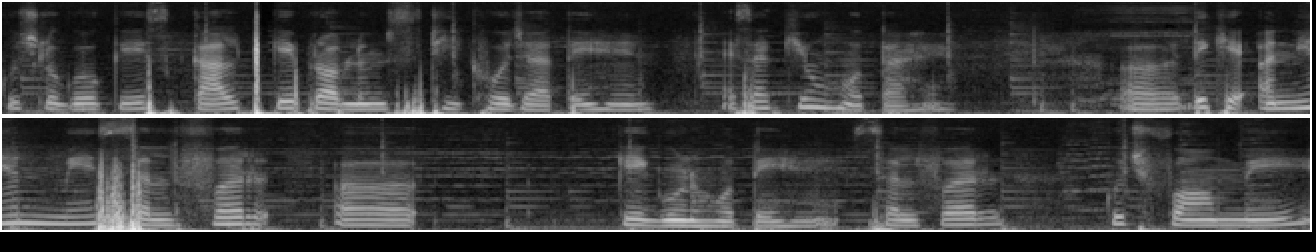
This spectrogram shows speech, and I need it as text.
कुछ लोगों के स्काल्प के प्रॉब्लम्स ठीक हो जाते हैं, ऐसा क्यों होता है? देखिए, अनियन में सल्फ़र के गुण होते हैं। सल्फ़र कुछ फॉर्म में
